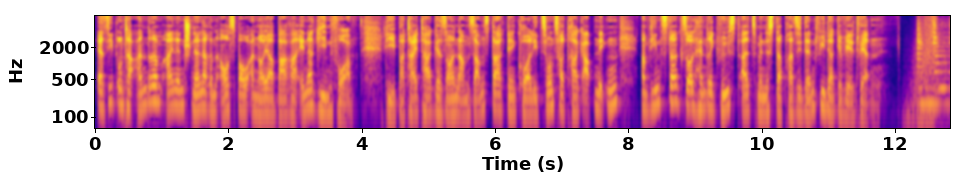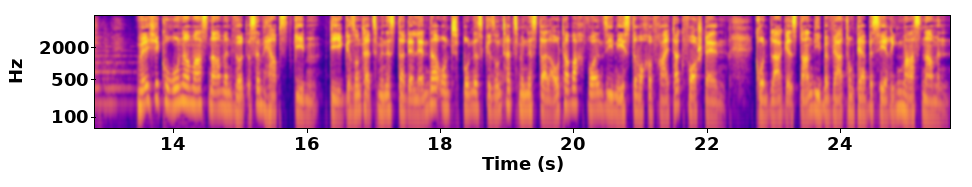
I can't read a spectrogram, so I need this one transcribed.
Er sieht unter anderem einen schnelleren Ausbau erneuerbarer Energien vor. Die Parteitage sollen am Samstag den Koalitionsvertrag abnicken. Am Dienstag soll Hendrik Wüst als Ministerpräsident wiedergewählt werden. Welche Corona-Maßnahmen wird es im Herbst geben? Die Gesundheitsminister der Länder und Bundesgesundheitsminister Lauterbach wollen sie nächste Woche Freitag vorstellen. Grundlage ist dann die Bewertung der bisherigen Maßnahmen.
